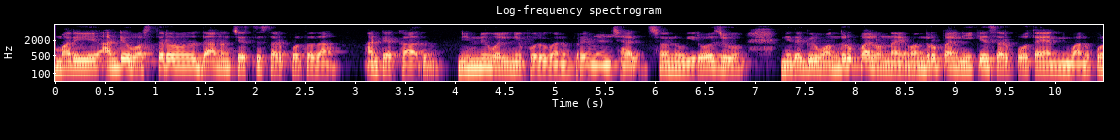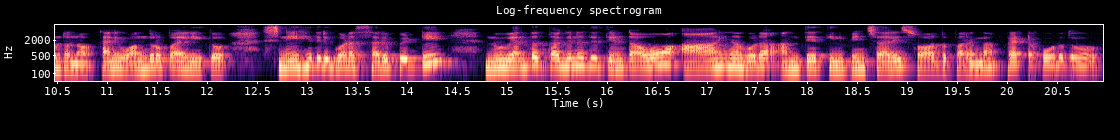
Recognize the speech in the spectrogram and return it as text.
మరి అంటే వస్త్రం దానం చేస్తే సరిపోతుందా? అంటే కాదు. నిన్ను వాళ్ళు నీ పొరుగును ప్రేమించాలి. సో నువ్వు ఈరోజు నీ దగ్గర వంద రూపాయలు ఉన్నాయి. వంద రూపాయలు నీకే సరిపోతాయని నువ్వు అనుకుంటున్నావు. కానీ వంద రూపాయలు నీతో స్నేహితుడికి కూడా సరిపెట్టి నువ్వెంత తగినది తింటావో ఆయన కూడా అంతే తినిపించాలి. స్వార్థపరంగా పెట్టకూడదు.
